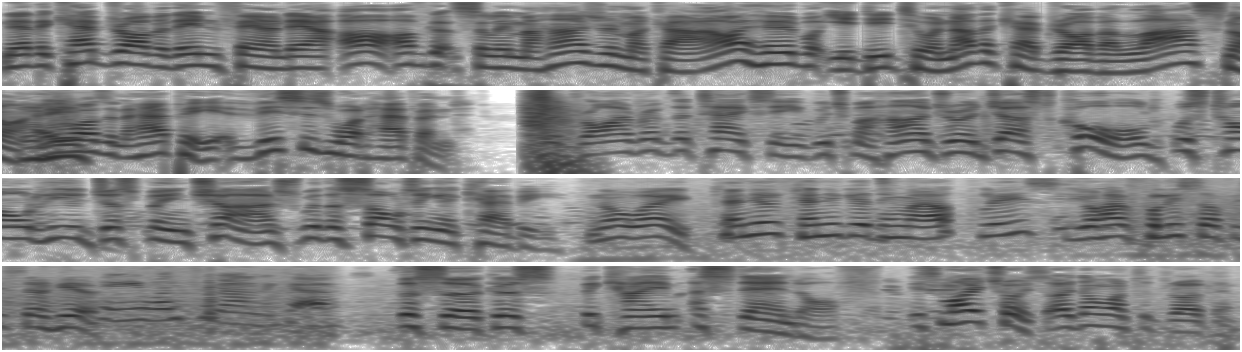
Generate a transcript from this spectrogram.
Now, the cab driver then found out, oh, I've got Salim Mehajer in my car. I heard what you did to another cab driver last night. He Mhm. wasn't happy. This is what happened. The driver of the taxi, which Mehajer had just called, was told he had just been charged with assaulting a cabbie. No way. Can you can you get him out, please? You have police officer here. He wants to go in the cab. The circus became a standoff. It's my choice. I don't want to drive them.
